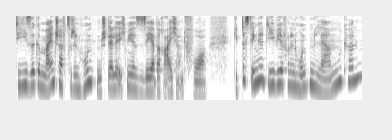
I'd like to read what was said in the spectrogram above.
Diese Gemeinschaft zu den Hunden stelle ich mir sehr bereichernd vor. Gibt es Dinge, die wir von den Hunden lernen können?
